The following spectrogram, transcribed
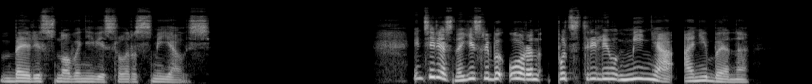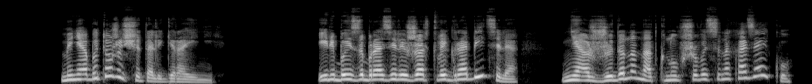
Берри снова невесело рассмеялась. Интересно, если бы Орен подстрелил меня, а не Бена, меня бы тоже считали героиней? Или бы изобразили жертвой грабителя, неожиданно наткнувшегося на хозяйку?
